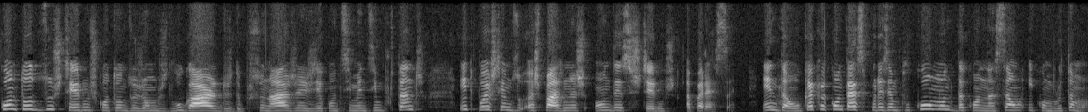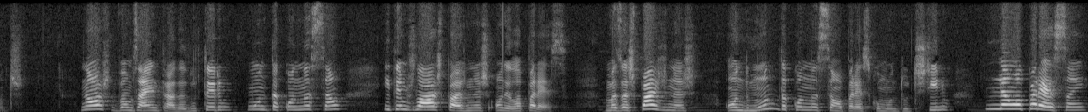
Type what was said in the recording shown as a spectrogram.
com todos os termos, com todos os nomes de lugares, de personagens, de acontecimentos importantes, e depois temos as páginas onde esses termos aparecem. Então, o que é que acontece, por exemplo, com o Monte da Condenação e com Brutamontes? Nós vamos à entrada do termo Monte da Condenação e temos lá as páginas onde ele aparece. Mas as páginas onde Monte da Condenação aparece como Monte do Destino não aparecem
